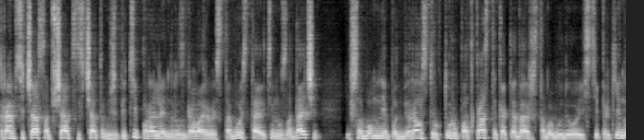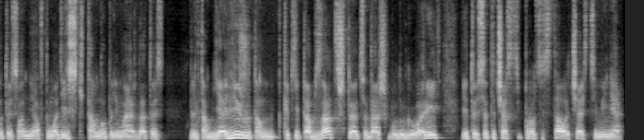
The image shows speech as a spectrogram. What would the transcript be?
прямо сейчас общаться с чатом GPT, параллельно разговаривать с тобой, ставить ему задачи, и чтобы он мне подбирал структуру подкаста, как я дальше с тобой буду его вести, прикинь, ну, то есть он мне автоматически там, ну, понимаешь, да, то есть или там я вижу там какие-то абзацы, что я тебе дальше буду говорить, и то есть это часть, просто стало частью меня.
